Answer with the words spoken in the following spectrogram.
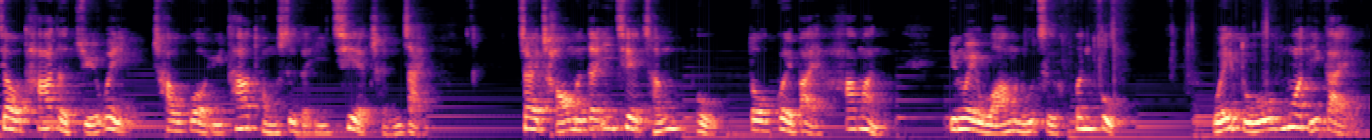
叫他的爵位超过与他同事的一切臣宰，在朝门的一切臣仆。都跪拜哈曼，因为王如此吩咐。唯独莫迪改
